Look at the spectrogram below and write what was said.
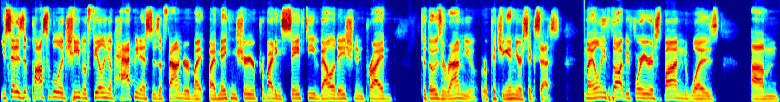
you said, is it possible to achieve a feeling of happiness as a founder by, by making sure you're providing safety, validation, and pride to those around you who are pitching in your success? My only thought before you respond was, um,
